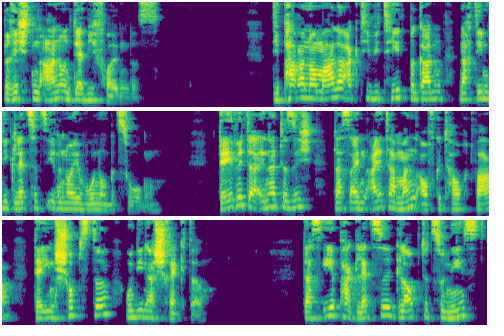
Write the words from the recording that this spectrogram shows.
berichten Arne und Debbie Folgendes. Die paranormale Aktivität begann, nachdem die Glatzels ihre neue Wohnung bezogen. David erinnerte sich, dass ein alter Mann aufgetaucht war, der ihn schubste und ihn erschreckte. Das Ehepaar Glätze glaubte zunächst,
